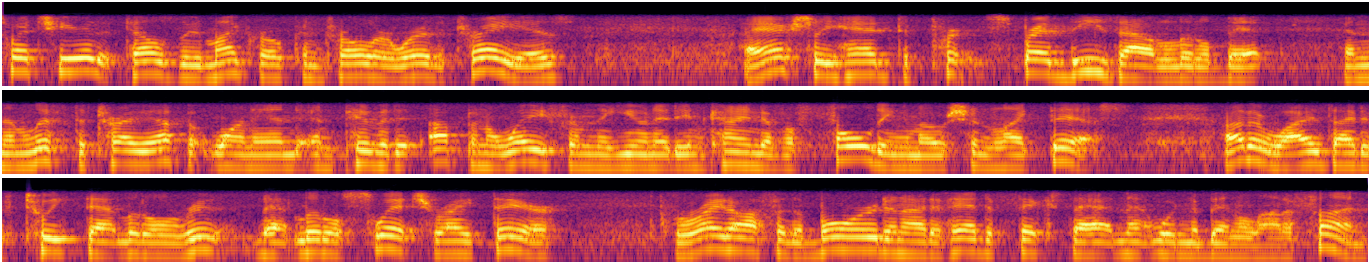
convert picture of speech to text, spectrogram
switch here that tells the microcontroller where the tray is. I actually had to spread these out a little bit and then lift the tray up at one end and pivot it up and away from the unit in kind of a folding motion like this. Otherwise, I'd have tweaked that little that little switch right there right off of the board and I'd have had to fix that and that wouldn't have been a lot of fun.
